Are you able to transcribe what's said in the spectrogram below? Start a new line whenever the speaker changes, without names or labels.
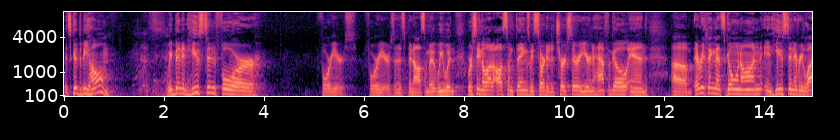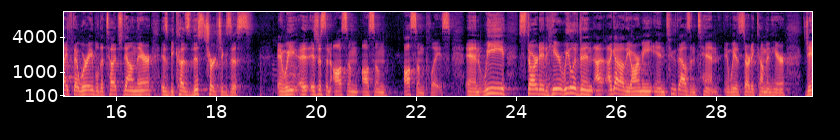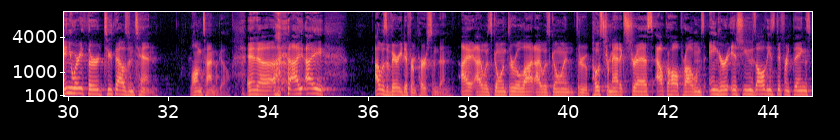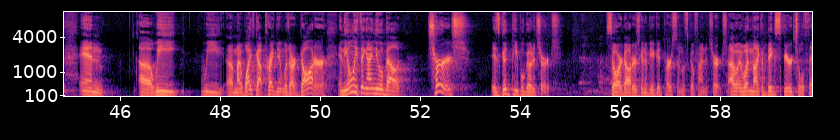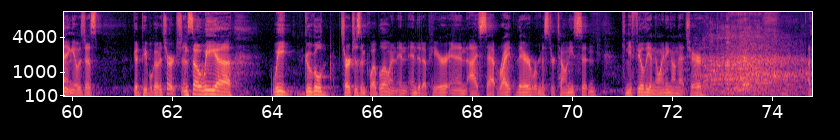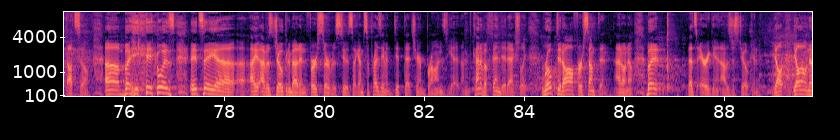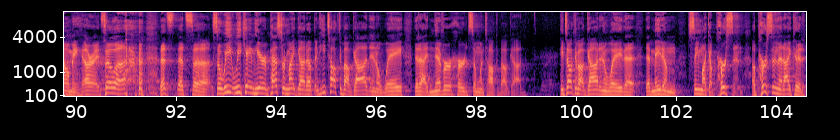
It's good to be home. We've been in Houston for four years. Four years, and it's been awesome. We wouldn't, we're seeing a lot of awesome things. We started a church there a year and a half ago, and um, everything that's going on in Houston, every life that we're able to touch down there, is because this church exists. And we, it's just an awesome, awesome awesome place. And we started here. We lived in, I, got out of the Army in 2010, and we had started coming here January 3rd, 2010. Long time ago. And uh, I, I, I, was a very different person then. I, I was going through a lot. I was going through post traumatic stress, alcohol problems, anger issues, all these different things. And uh, we we, uh, my wife got pregnant with our daughter, and the only thing I knew about church is good people go to church. So our daughter's going to be a good person. Let's go find a church. I, it wasn't like a big spiritual thing. It was just good people go to church. And so we uh, we Googled churches in Pueblo and, and ended up here. And I sat right there where Mr. Tony's sitting. Can you feel the anointing on that chair? I thought so. Uh, but it was, it's a. Uh, I, I was joking about it in first service too. It's like, I'm surprised they haven't dipped that chair in bronze yet. I'm kind of offended, actually. Roped it off or something. I don't know. But that's arrogant. I was just joking. Y'all, y'all don't know me. All right. So uh, that's, that's, uh, so we, we came here and Pastor Mike got up and he talked about God in a way that I'd never heard someone talk about God. He talked about God in a way that, that made him seem like a person, a person that I could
